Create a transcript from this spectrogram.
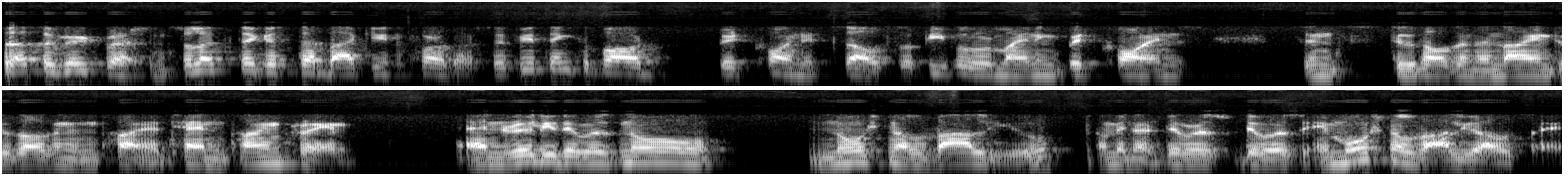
That's a great question. So let's take a step back even further. So if you think about Bitcoin itself, so people were mining Bitcoins since 2009, 2010 timeframe, and really there was no notional value. I mean, uh, there was there was emotional value, I'll say.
